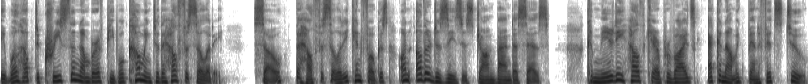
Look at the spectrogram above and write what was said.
it will help decrease the number of people coming to the health facility. So the health facility can focus on other diseases, John Banda says. Community health care provides economic benefits too.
